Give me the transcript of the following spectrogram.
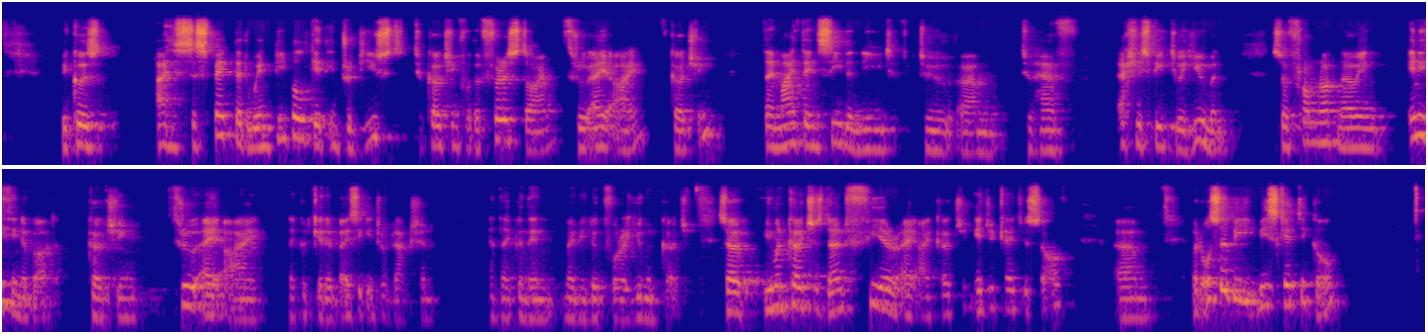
because I suspect that when people get introduced to coaching for the first time through AI coaching, they might then see the need to, um, to have actually speak to a human. So, from not knowing anything about coaching through AI, they could get a basic introduction and they can then maybe look for a human coach. So human coaches don't fear AI coaching, educate yourself, um, but also be, be skeptical.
